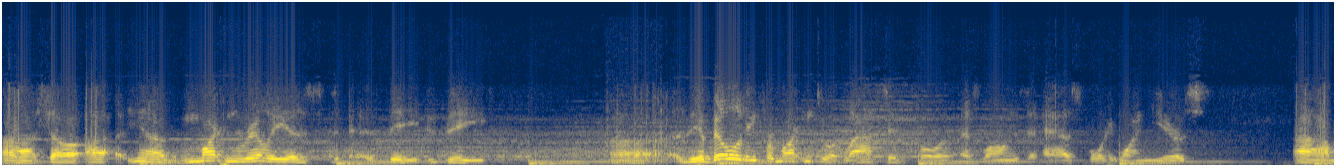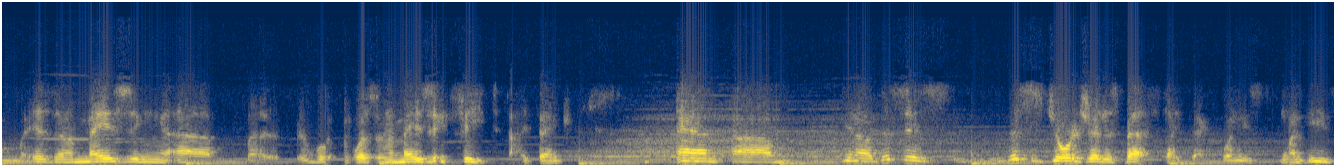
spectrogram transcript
Uh, so uh, you know, Martin really is the the uh, the ability for Martin to have lasted for as long as it has, 41 years, um, is an amazing. Uh, was an amazing feat, I think. And um, you know, this is this is George at his best, I think, when he's when he's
